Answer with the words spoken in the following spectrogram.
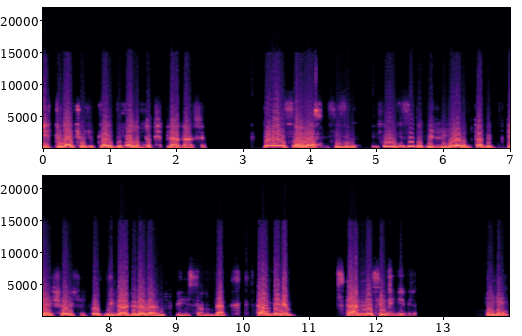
ihtilal çocukları bunalımlı tiplerdensin. Dolayısıyla Evet. sizin şeyinize de üzülüyorum tabii. Gençler için çok mücadele vermiş bir insanım ben. Sen benim sen ve senin gibi Hı hı.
